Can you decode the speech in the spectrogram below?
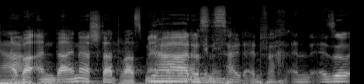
Ja. aber an deiner Stadt war es mir Ja, einfach das unangenehm. ist halt einfach ein. Also,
